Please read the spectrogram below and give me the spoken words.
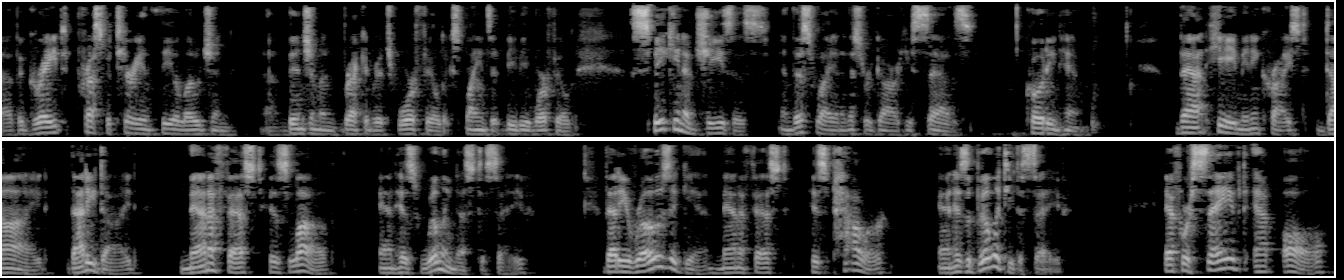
uh, the great Presbyterian theologian uh, Benjamin Breckinridge Warfield explains it, B.B. Warfield. Speaking of Jesus in this way and in this regard, he says, quoting him, that he, meaning Christ, died, that he died, manifest his love and his willingness to save, that he rose again, manifest his power and his ability to save. If we're saved at all,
